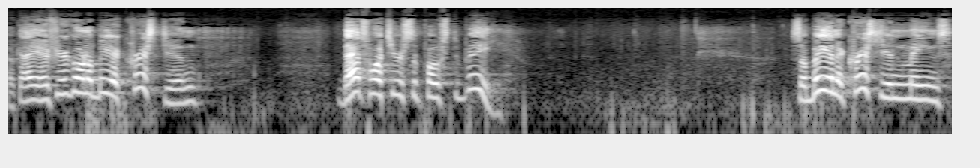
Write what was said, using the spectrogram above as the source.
Okay, if you're going to be a Christian, that's what you're supposed to be. So being a Christian means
